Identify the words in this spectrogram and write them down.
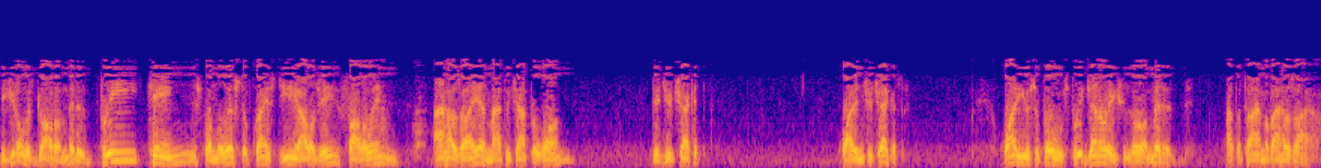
Did you know that God omitted three kings from the list of Christ's genealogy following Ahaziah in Matthew chapter 1? Did you check it? Why didn't you check it? Why do you suppose three generations are omitted at the time of Ahaziah?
